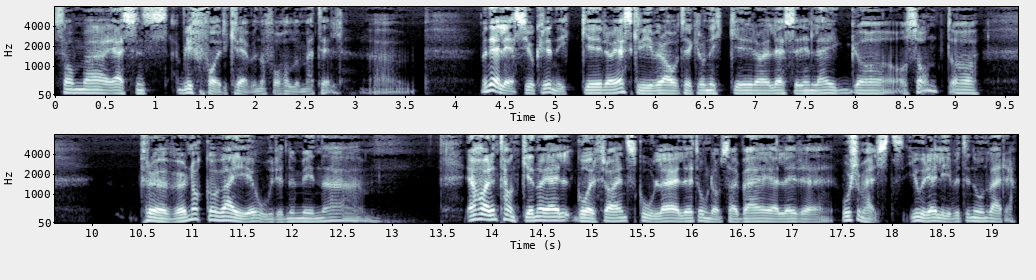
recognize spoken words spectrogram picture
som eh, jeg syns blir for krevende å forholde meg til. Men jeg leser jo kronikker, og jeg skriver av og til kronikker, og jeg leser innlegg og, og sånt. Og prøver nok å veie ordene mine. Jeg har en tanke når jeg går fra en skole eller et ungdomsarbeid eller uh, hvor som helst. Gjorde jeg livet til noen verre?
